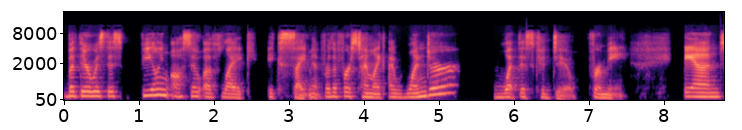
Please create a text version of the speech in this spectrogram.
But there was this feeling also of like excitement for the first time. Like, I wonder what this could do for me. And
